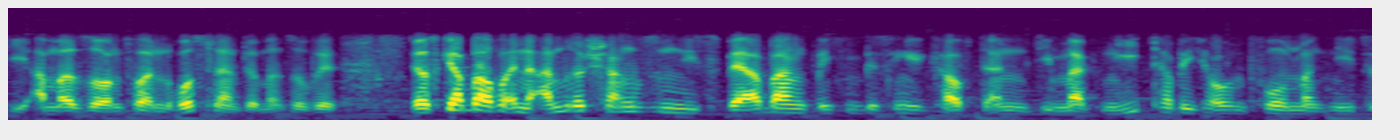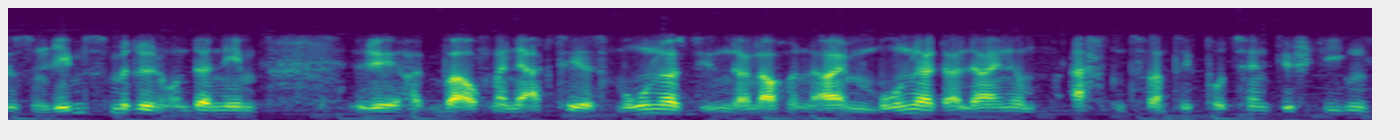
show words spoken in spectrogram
die Amazon von Russland, wenn man so will. Es gab auch eine andere Chance, die Sperrbank habe ich ein bisschen gekauft, dann die Magnit habe ich auch empfohlen. Magnit ist ein Lebensmittelunternehmen, die war auch meine Aktie des Monats, die sind dann auch in einem Monat alleine um 28 Prozent gestiegen.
